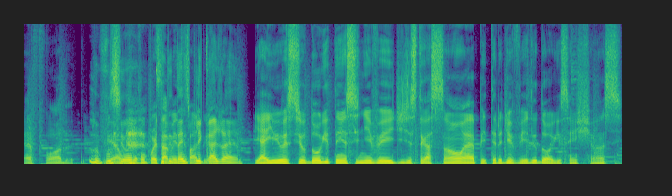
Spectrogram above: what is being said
É foda. Não funciona. É um Se comportamento tentar explicar, padrão. já era. E aí, se o Dog tem esse nível aí de distração, é piteira de vidro e o Dog, sem chance.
